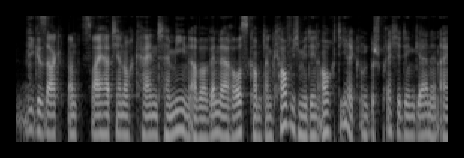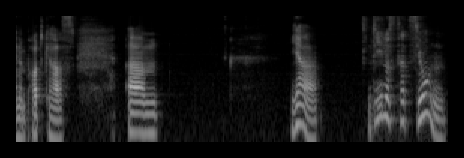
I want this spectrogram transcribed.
wie gesagt, Band 2 hat ja noch keinen Termin, aber wenn der rauskommt, dann kaufe ich mir den auch direkt und bespreche den gerne in einem Podcast. Ähm, ja, die Illustrationen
